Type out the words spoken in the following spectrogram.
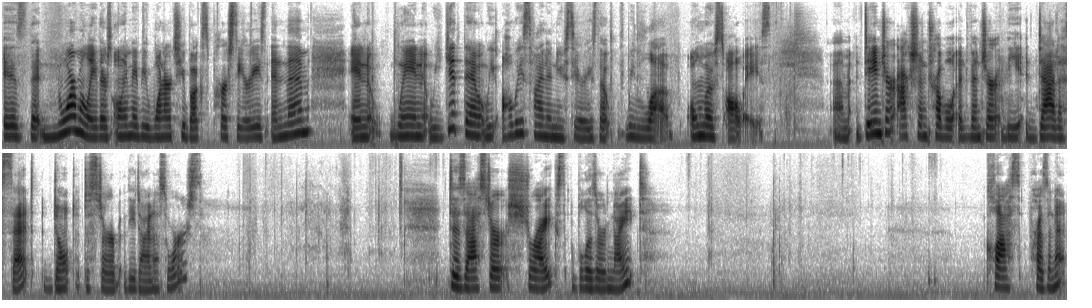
is that normally there's only maybe one or two books per series in them. And when we get them, we always find a new series that we love, almost always. Um, Danger, Action, Trouble, Adventure, the data set. Don't disturb the dinosaurs. Disaster Strikes, Blizzard Night. Class president.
